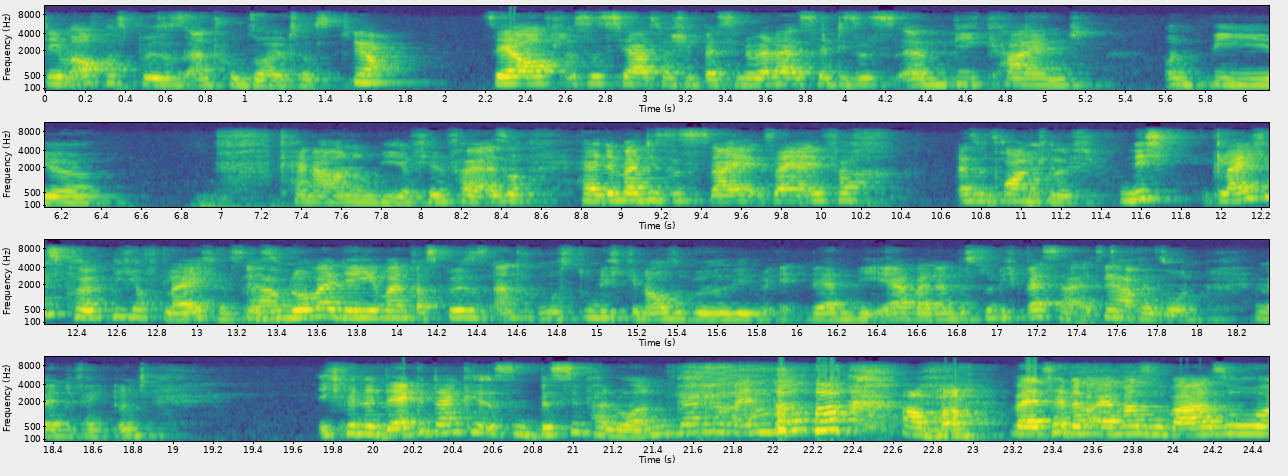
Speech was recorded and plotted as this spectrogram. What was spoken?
dem auch was Böses antun solltest. Ja. Sehr oft ist es ja, zum Beispiel bei Cinderella ist ja dieses ähm, Be kind und be, keine Ahnung wie, auf jeden Fall. Also halt immer dieses sei, sei einfach, also Freundlich. nicht, Gleiches folgt nicht auf Gleiches. Also Ja. nur weil dir jemand was Böses antut, musst du nicht genauso böse wie, werden wie er, weil dann bist du nicht besser als die Ja. Person im Endeffekt. Und ich finde, der Gedanke ist ein bisschen verloren gegangen am Ende, Aber. weil es halt auf einmal so war, so,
